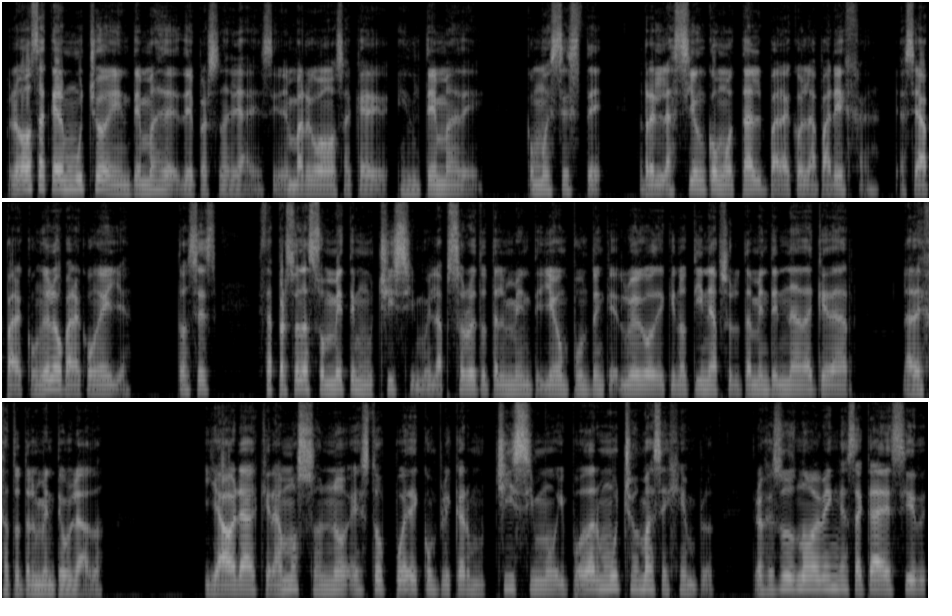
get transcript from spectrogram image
Pero vamos a caer mucho en temas de, de, personalidades. Sin embargo, vamos a caer en el tema de cómo es esta relación como tal para con la pareja, ya sea para con él o para con ella. Entonces, esta persona somete muchísimo y la absorbe totalmente. Llega un punto en que luego de que no tiene absolutamente nada que dar, la deja totalmente a un lado. Y ahora, queramos o no, esto puede complicar muchísimo y puedo dar muchos más ejemplos. Pero Jesús, no me vengas acá a decir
